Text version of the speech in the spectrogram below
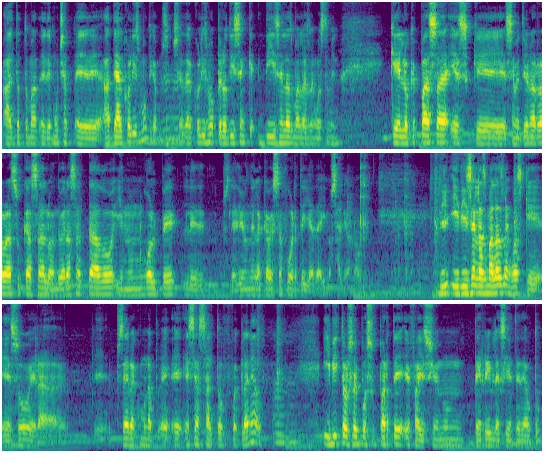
alta toma de mucha de alcoholismo digamos o sea de alcoholismo pero dicen que dicen las malas lenguas también que lo que pasa es que se metieron a robar a su casa, lo de haber asaltado y en un golpe le, pues, le dieron en la cabeza fuerte y ya de ahí no salió, ¿no? Y dicen las malas lenguas que eso era, eh, pues era como una, eh, eh, ese asalto fue planeado. Y Víctor Soy por su parte eh, falleció en un terrible accidente de auto.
